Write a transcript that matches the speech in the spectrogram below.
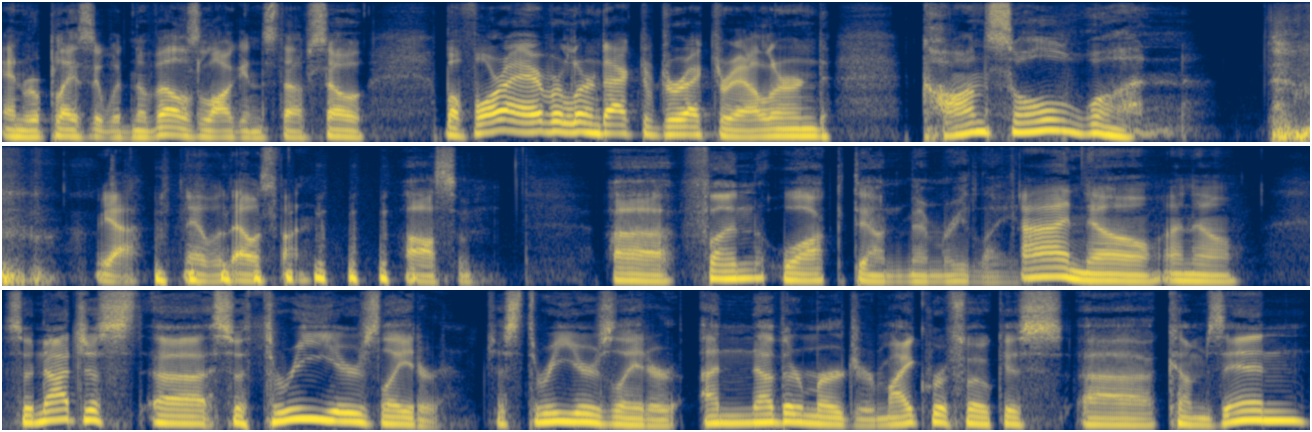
and replace it with Novell's login stuff. So before I ever learned Active Directory, I learned Console One. yeah, that was, that was fun. Awesome. Uh, fun walk down memory lane. I know, I know. So not just uh, so three years later, just three years later, another merger. Micro Focus uh, comes in,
